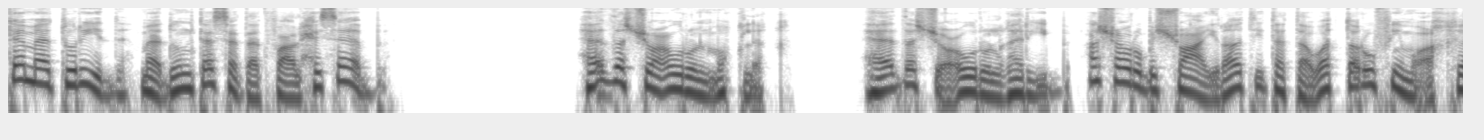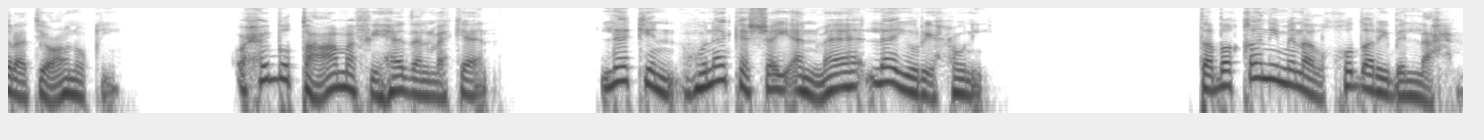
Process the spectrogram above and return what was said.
كما تريد ما دمت ستدفع الحساب. هذا الشعور المقلق هذا الشعور الغريب. أشعر بالشعيرات تتوتر في مؤخرة عنقي. أحب الطعام في هذا المكان لكن هناك شيئا ما لا يريحني. طبقان من الخضر باللحم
